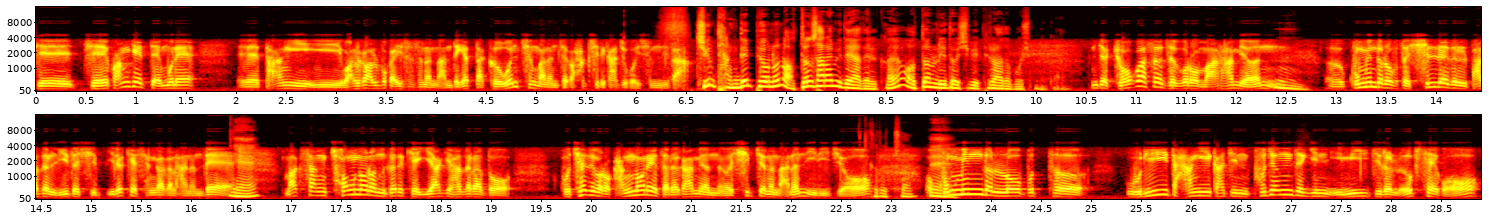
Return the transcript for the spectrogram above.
제, 제 관계 때문에 에, 당이 이 왈가왈부가 있어서는 안 되겠다. 그 원칙만은 제가 확실히 가지고 있습니다. 지금 당 대표는 어떤 사람이 돼야 될까요? 어떤 리더십이 필요하다 보십니까? 이제 교과서적으로 말하면 음. 어, 국민들로부터 신뢰를 받을 리더십 이렇게 생각을 하는데 예. 막상 총론은 그렇게 이야기하더라도 구체적으로 강론에 들어가면 어, 쉽지는 않은 일이죠. 그렇죠. 어, 예. 국민들로부터 우리 당이 가진 부정적인 이미지를 없애고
